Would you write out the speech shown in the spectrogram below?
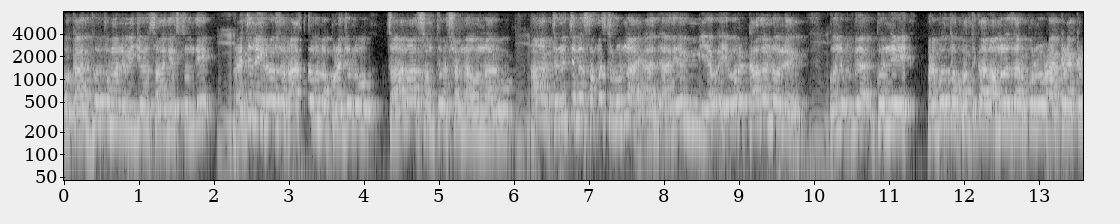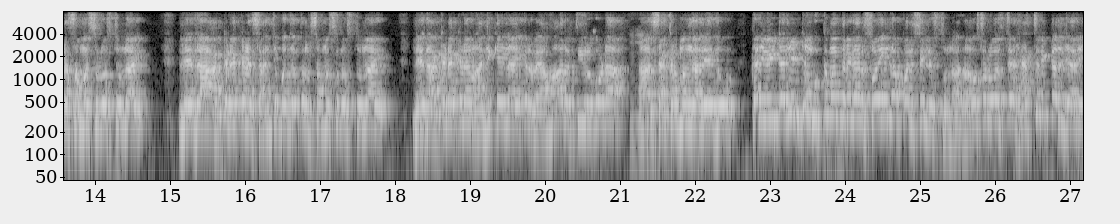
ఒక అద్భుతమైన విజయం సాధిస్తుంది. ప్రజలు ఈ రోజు రాష్ట్రంలో ప్రజలు చాలా సంతోషంగా ఉన్నారు. ఆ చిన్న చిన్న సమస్యలు ఉన్నాయి. అది అదేం ఎవ- ఎవరు కాదండో లేదు కొన్ని కొన్ని ప్రభుత్వ పథకాలు అమలు జరపడంలో అక్కడక్కడ సమస్యలు వస్తున్నాయి. లేదా అక్కడక్కడ శాంతి భద్రతల సమస్యలు వస్తున్నాయి లేదా అక్కడక్కడ రాజకీయ నాయకుల వ్యవహార తీరు కూడా సక్రమంగా లేదు. కానీ వీటన్నిటిని ముఖ్యమంత్రి గారు స్వయంగా పరిశీలిస్తున్నారు. అవసరం వస్తే హెచ్చరికలు జారీ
